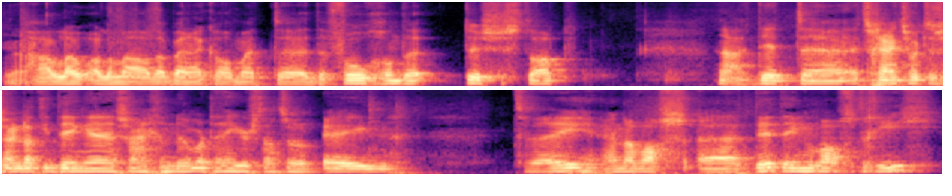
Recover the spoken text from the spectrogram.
Ja, hallo allemaal, daar ben ik al met de volgende tussenstap. Nou, dit, het schijnt zo te zijn dat die dingen zijn genummerd. En hier staat zo 1, 2 en dan was, dit ding was 3.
